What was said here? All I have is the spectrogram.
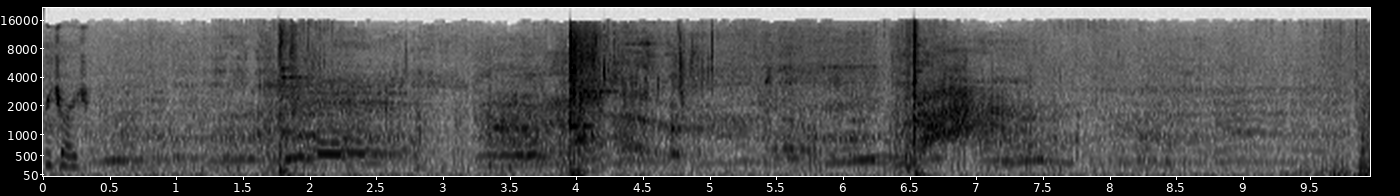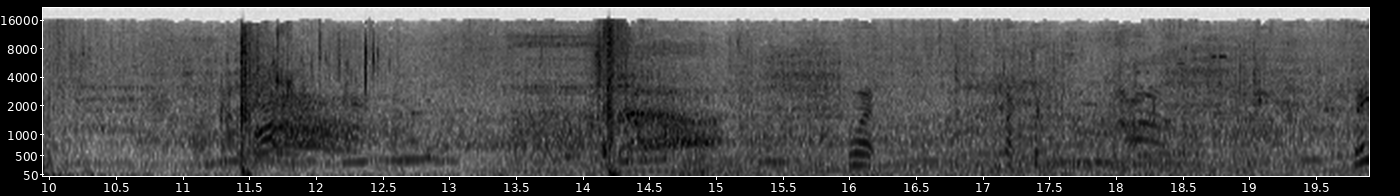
Recharge. What? Did I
